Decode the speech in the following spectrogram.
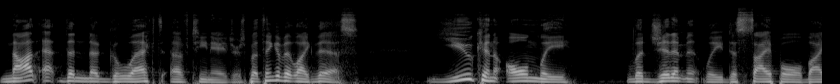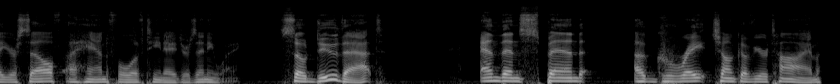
Not at the neglect of teenagers, but think of it like this you can only legitimately disciple by yourself a handful of teenagers anyway. So do that and then spend a great chunk of your time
